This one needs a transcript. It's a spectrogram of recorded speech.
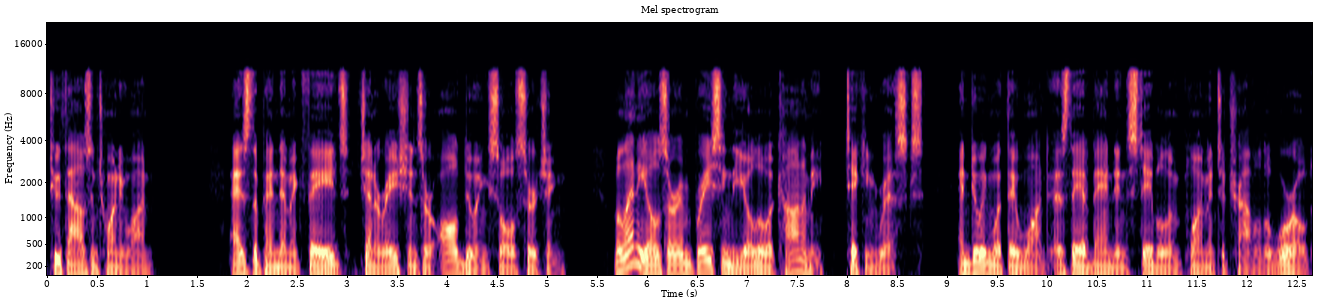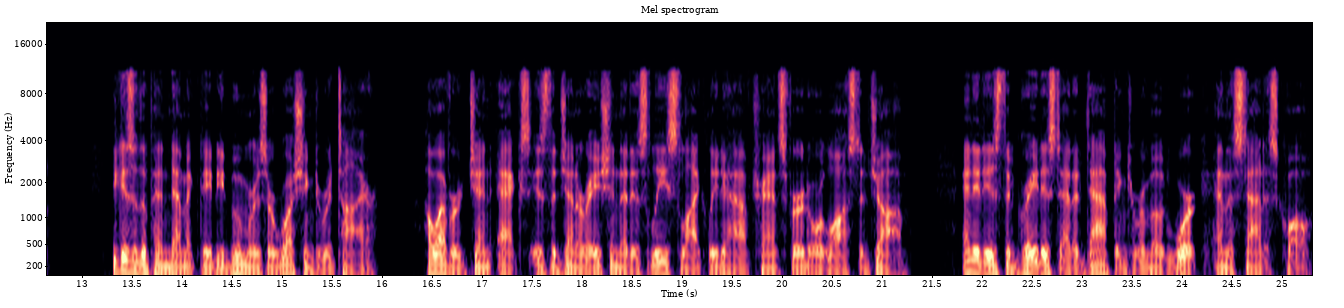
2021. As the pandemic fades, generations are all doing soul-searching. Millennials are embracing the YOLO economy, taking risks, and doing what they want as they abandon stable employment to travel the world. Because of the pandemic, baby boomers are rushing to retire. However, Gen X is the generation that is least likely to have transferred or lost a job, and it is the greatest at adapting to remote work and the status quo.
